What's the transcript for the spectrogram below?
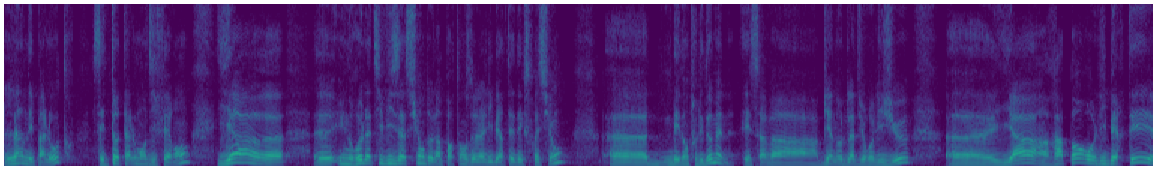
L'un n'est pas l'autre, c'est totalement différent. Il y a une relativisation de l'importance de la liberté d'expression. mais dans tous les domaines. Et ça va bien au-delà du religieux. Il y a un rapport aux libertés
